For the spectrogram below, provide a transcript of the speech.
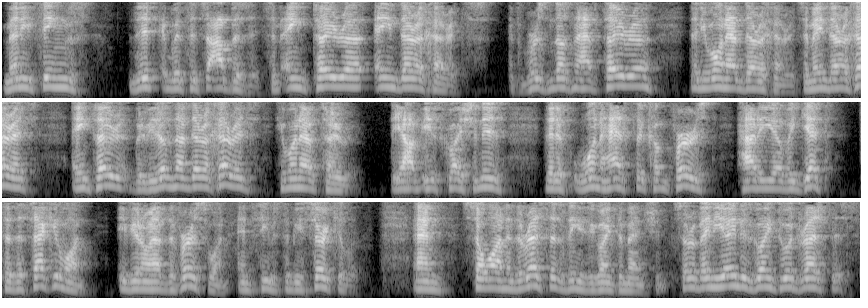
many things with its opposites. Ain Torah, ain Derech Eretz. If a person doesn't have Torah, then he won't have Derech Eretz. Ain Derech Eretz, ain Torah. But if he doesn't have Derech Eretz, he won't have Torah. The obvious question is that if one has to come first, how do you ever get to the second one if you don't have the first one? And seems to be circular. And so on, and the rest of the things he's going to mention. So Rabbeinu Yonah is going to address this.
